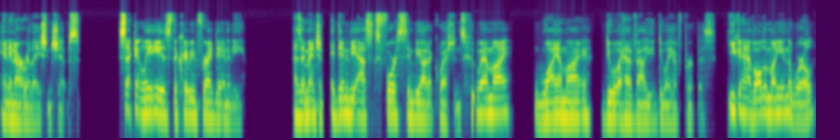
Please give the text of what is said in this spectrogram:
and in our relationships. Secondly, is the craving for identity. As I mentioned, identity asks four symbiotic questions Who am I? Why am I? Do I have value? Do I have purpose? You can have all the money in the world.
